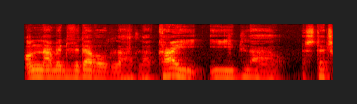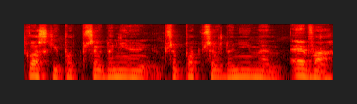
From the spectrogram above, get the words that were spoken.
On nawet wydawał dla, dla Kai i dla Steczkowskiej pod, pseudonim, pod pseudonimem Ewa.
